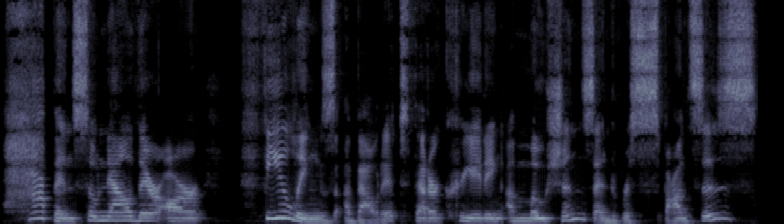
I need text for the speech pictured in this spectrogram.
happens. So now there are feelings about it that are creating emotions and responses.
